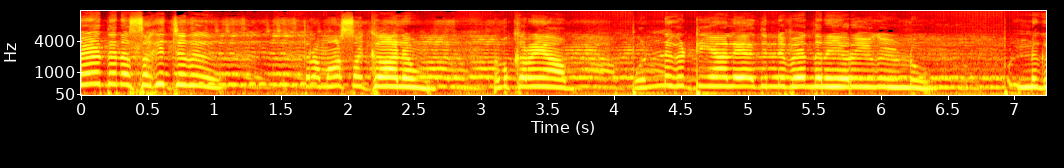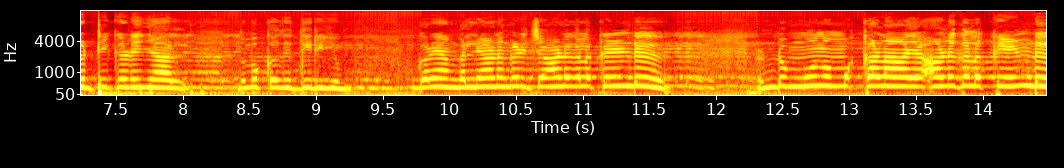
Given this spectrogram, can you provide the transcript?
വേദന സഹിച്ചത്. ഇത്ര മാസക്കാലം? നമുക്കറിയാം. പെണ്ണ് കെട്ടിയാലേ അതിന്റെ വേദന അറിയുകയുള്ളൂ പെണ്ണ് കെട്ടിക്കഴിഞ്ഞാൽ നമുക്കത് തിരിയും. നമുക്കറിയാം കല്യാണം കഴിച്ച ആളുകളൊക്കെ ഉണ്ട്. രണ്ടും മൂന്നും മക്കളായ ആളുകളൊക്കെ ഉണ്ട്.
